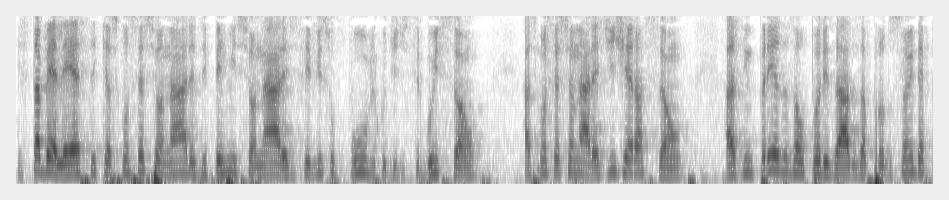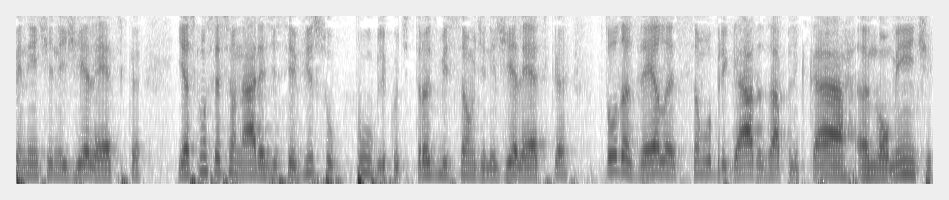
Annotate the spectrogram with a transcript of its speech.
estabelece que as concessionárias e permissionárias de serviço público de distribuição as concessionárias de geração, as empresas autorizadas à produção independente de energia elétrica e as concessionárias de serviço público de transmissão de energia elétrica, todas elas são obrigadas a aplicar anualmente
